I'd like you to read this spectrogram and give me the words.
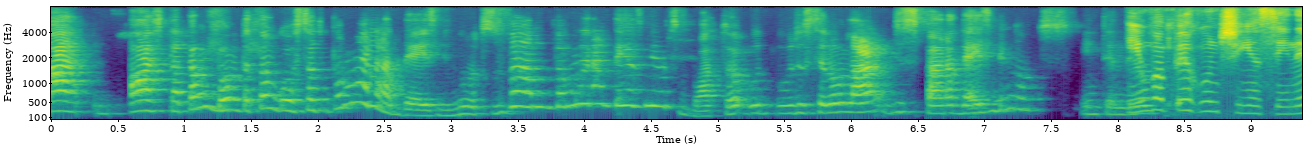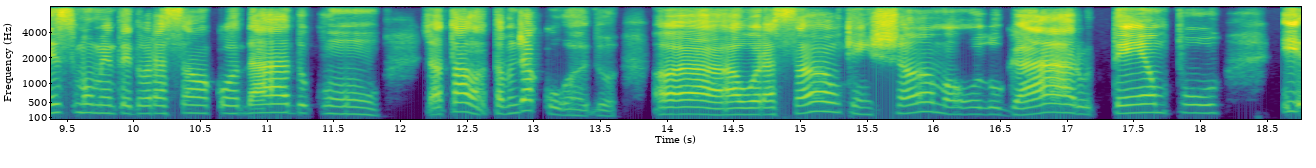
Ah, está tá tão bom, tá tão gostoso, vamos orar 10 minutos? Vamos, vamos orar 10 minutos. Bota o, o celular, dispara 10 minutos, entendeu? E uma perguntinha assim, nesse momento aí da oração, acordado com, já tá lá, estamos de acordo. A, a oração, quem chama, o lugar, o tempo, e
